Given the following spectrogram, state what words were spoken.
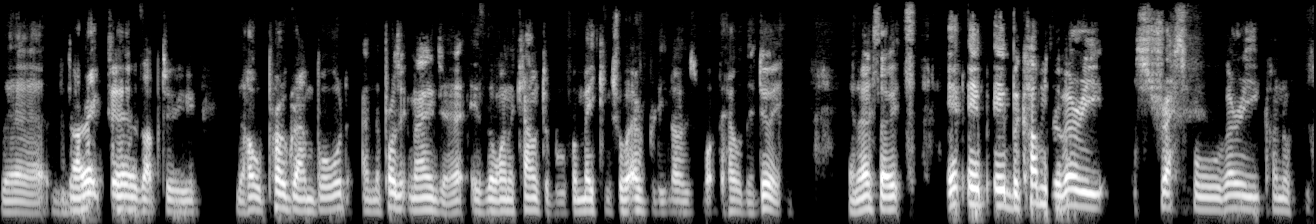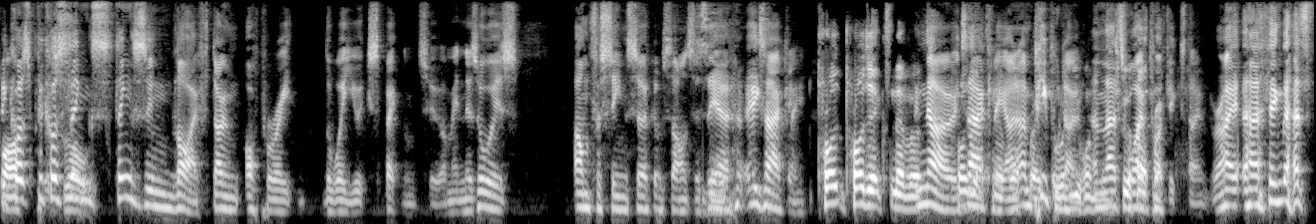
the, the directors up to the whole program board and the project manager is the one accountable for making sure everybody knows what the hell they're doing you know so it's it it, it becomes a very stressful very kind of because because role. things things in life don't operate the way you expect them to. I mean, there's always unforeseen circumstances. Yeah. Yeah, exactly. Pro- projects never No, exactly, never and, and people don't, and that's why projects don't, right? And I think that's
